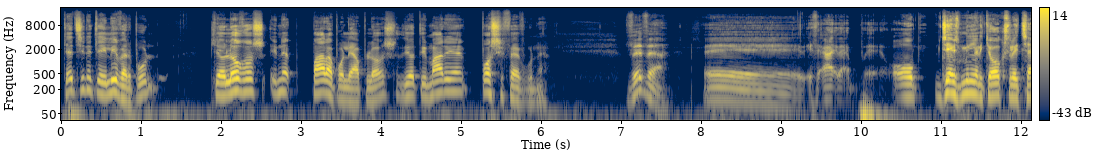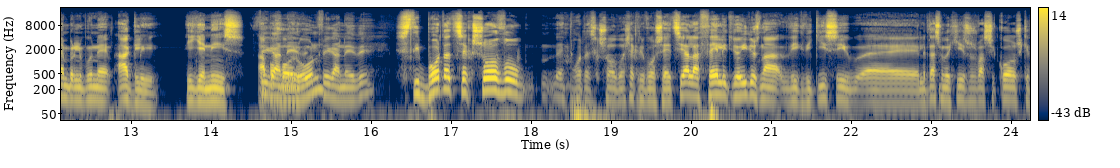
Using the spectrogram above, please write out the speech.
Και έτσι είναι και η Λίβερπουλ και ο λόγος είναι πάρα πολύ απλός, διότι Μάριε πόσοι φεύγουν. Βέβαια. Ε, ο James Miller και ο Oxley Chamberlain που είναι Άγγλοι υγιενείς αποχωρούν. Ήδη, φύγαν ήδη. Στην πόρτα της εξόδου. Δεν πόρτα της εξόδου, όχι ακριβώς έτσι, αλλά θέλει και ο ίδιος να διεκδικήσει ε, λεπτά συμμετοχής ως βασικός και,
